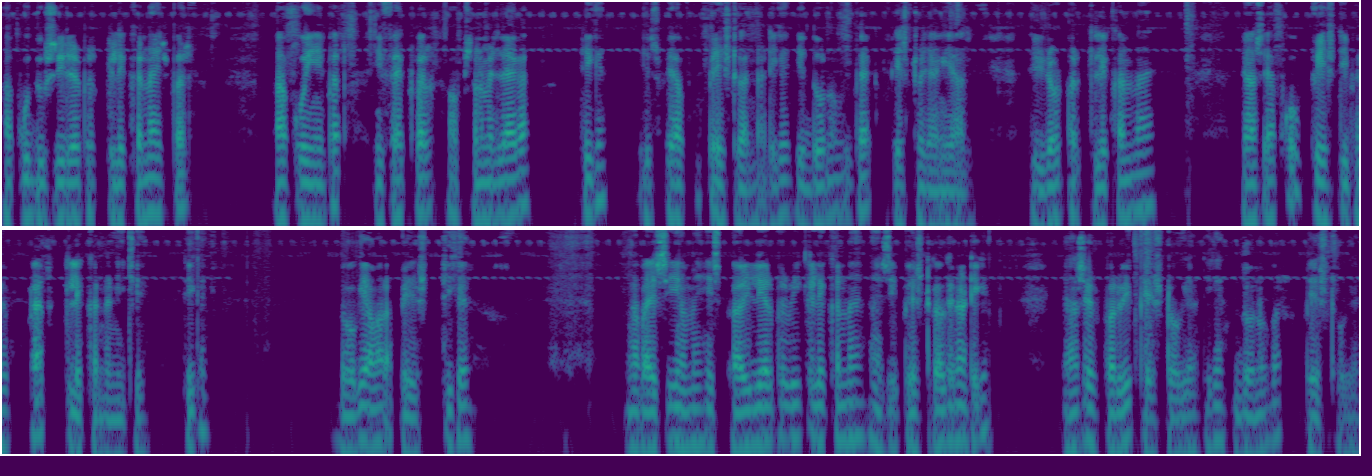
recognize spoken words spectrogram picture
आपको दूसरी लेयर पर क्लिक करना है इस पर। आपको यहीं पर इफ़ेक्ट पर ऑप्शन मिल जाएगा, ठीक है? इस पर आपको पेस्ट करना है, ठीक है? ये दोनों इफ़ेक्ट पेस्ट हो जाएँगे यहाँ से थ्री डॉट पर क्लिक करना है। यहाँ से आपको पेस्ट इफ़ेक्ट पर क्लिक करना नीचे, ठीक है? हो गया हमारा पेस्ट ठीक है? अब ऐसे ही हमें इस पहली लेयर पर भी क्लिक करना है, ऐसे ही पेस्ट कर देना, ठीक है? यहाँ से इस पर भी पेस्ट हो गया, ठीक है? दोनों पर पेस्ट हो गया।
